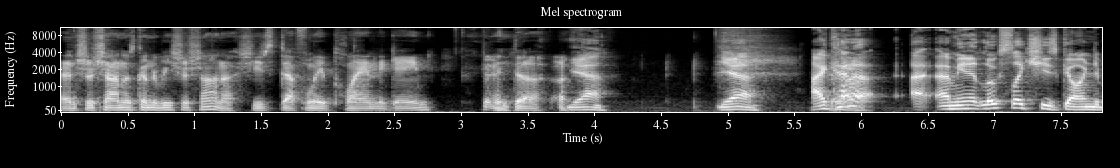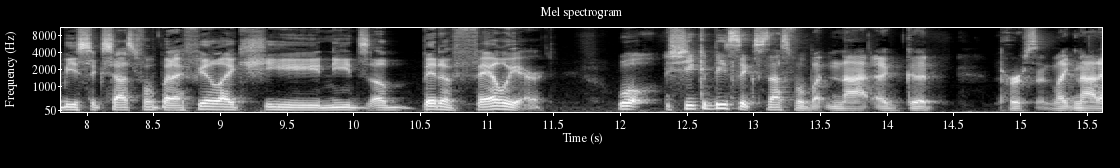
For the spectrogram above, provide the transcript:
And Shoshanna's going to be Shoshanna. She's definitely playing the game. And uh, Yeah. Yeah. I kind of, I, I mean, it looks like she's going to be successful, but I feel like she needs a bit of failure. Well, she could be successful, but not a good person. Like, not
